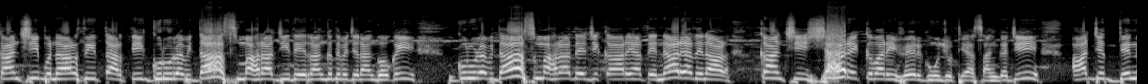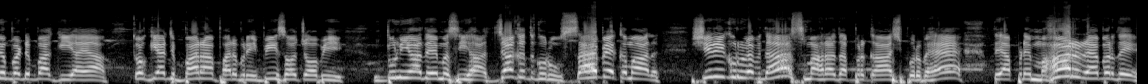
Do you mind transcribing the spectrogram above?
ਕਾਂਚੀ ਬਨਾਰਸ ਦੀ ਧਰਤੀ ਗੁਰੂ ਰਵਿਦਾਸ ਮਹਾਰਾਜ ਜੀ ਦੇ ਰੰਗ ਦੇ ਵਿੱਚ ਰੰਗ ਹੋ ਗਈ। ਗੁਰੂ ਰਵਿਦਾਸ ਮਹਾਰਾਜ ਦੇ ਜਕਾਰਿਆਂ ਤੇ ਨਾਰਿਆਂ ਦੇ ਨਾਲ ਕਾਂਚੀ ਸ਼ਹਿਰ ਇੱਕ ਵਾਰੀ ਫੇਰ ਗੂੰਜ ਉੱਠਿਆ ਸੰਗਤ ਜੀ। ਅੱਜ ਦਿਨ ਵਡਭਾਗੀ ਆਇਆ, ਕਿਉਂਕਿ ਅੱਜ 12 ਫਰਵਰੀ 2024 ਦੁਨੀਆ ਦੇ ਮਸੀਹਾ ਜਗਤ ਗੁਰੂ ਸਾਹਿਬੇ ਕਮਾਲ, ਸ੍ਰੀ ਗੁਰੂ ਰਵਿਦਾਸ ਮਹਾਰਾਜ ਦਾ ਪ੍ਰਕਾਸ਼ ਪੁਰਬ ਹੈ ਤੇ ਆਪਣੇ ਮਹਾਨ ਰਹਿਬਰ ਦੇ,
